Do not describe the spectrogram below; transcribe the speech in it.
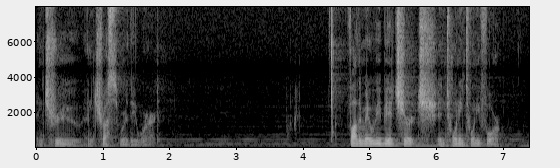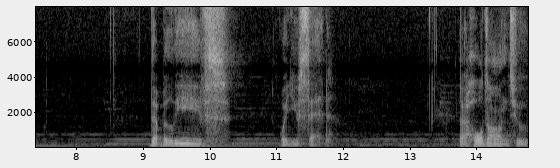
and true and trustworthy word. Father, may we be a church in 2024 that believes what you said, that holds on to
